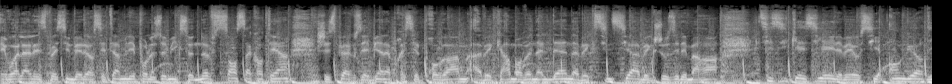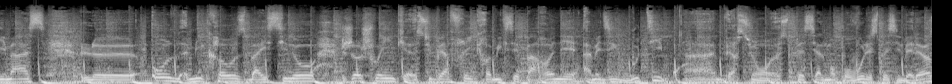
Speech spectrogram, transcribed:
Et voilà, les Space Invaders, c'est terminé pour le The Mix 951. J'espère que vous avez bien apprécié le programme avec Armand Van Alden, avec Cynthia, avec José Demara, Tizi Kessier, il avait aussi Anger Dimas, le Hold Me Close by Sino, Josh Wink, Super Freak, remixé par René Amedzic Bouti, une version euh, spécialement pour vous, les Space Invaders.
